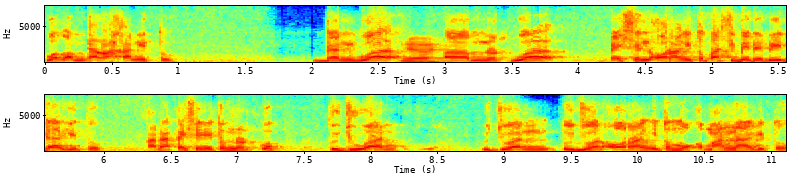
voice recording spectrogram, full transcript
Gue gak menyalahkan itu. Dan gue Ya, eh, menurut gue passion orang itu pasti beda-beda gitu. Karena passion itu menurut gue tujuan. Tujuan tujuan orang itu mau ke mana gitu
